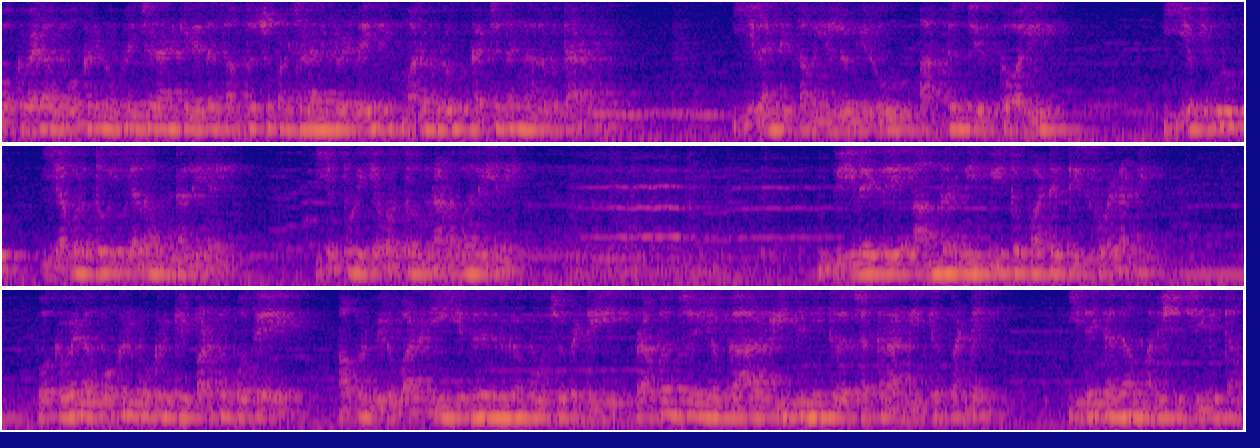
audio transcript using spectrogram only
ఒకవేళ ఒకరిని ఒప్పించడానికి సంతోషపరచడానికి వెళ్తే మరొకరు ఖచ్చితంగా అలుగుతారు ఇలాంటి సమయంలో మీరు అర్థం చేసుకోవాలి. ఎప్పుడు ఎవరితో ఎలా ఉండాలి అని ఎప్పుడు ఎవరితో నడవాలి అని. వీలైతే అందరినీ మీతో పాటే తీసుకువెళ్ళండి. ఒకవేళ ఒకరికొకరికి పడకపోతే అప్పుడు మీరు వాళ్ళని ఎదురెదురుగా కూర్చోబెట్టి ప్రపంచం యొక్క రీతినీతుల చక్రాన్ని తిప్పండి. ఇదే కదా మనిషి జీవితం.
